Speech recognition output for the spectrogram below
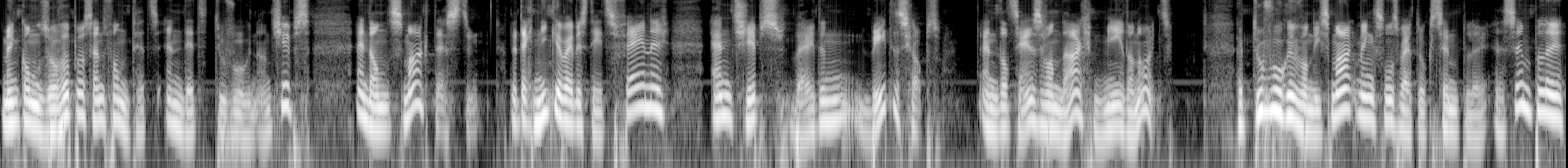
Men kon zoveel procent van dit en dit toevoegen aan chips en dan smaaktests doen. De technieken werden steeds fijner en chips werden wetenschaps. En dat zijn ze vandaag meer dan ooit. Het toevoegen van die smaakmengsels werd ook simpeler en simpeler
